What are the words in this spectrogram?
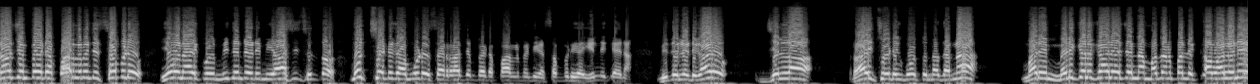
రాజంపేట పార్లమెంట్ సభ్యుడు యువ నాయకుడు మిథున్ రెడ్డి మీ ఆశీస్సులతో ముచ్చటిగా మూడోసారి రాజంపేట పార్లమెంట్ సభ్యుడిగా ఎన్నికైన మిథున్ రెడ్డి గారు జిల్లా రాయచోటికి పోతున్నదన్నా మరి మెడికల్ కాలేజ్ అన్న మదనపల్లి కావాలని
